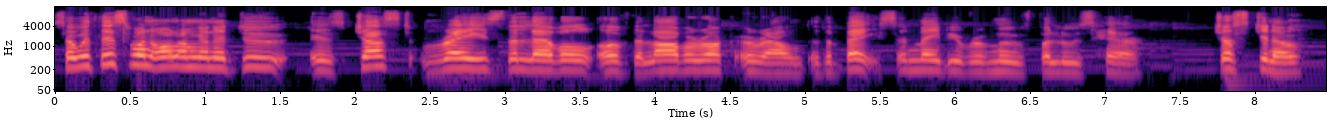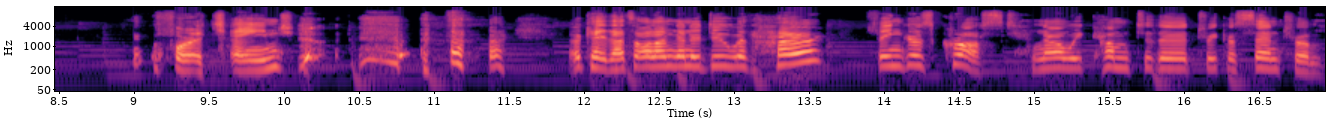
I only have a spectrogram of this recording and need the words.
So with this one, all I'm going to do is just raise the level of the lava rock around the base and maybe remove Baloo's hair. Just, you know, for a change. okay, that's all I'm going to do with her. Fingers crossed. Now we come to the trichocentrum.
